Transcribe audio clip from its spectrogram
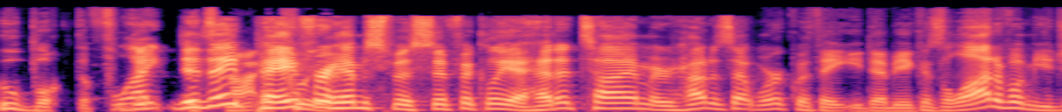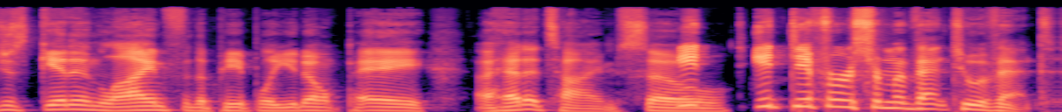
Who booked the flight? Did, did they pay clear. for him specifically ahead of time, or how does that work with AEW? Because a lot of them, you just get in line for the people you don't pay ahead of time. So it, it differs from event to event.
